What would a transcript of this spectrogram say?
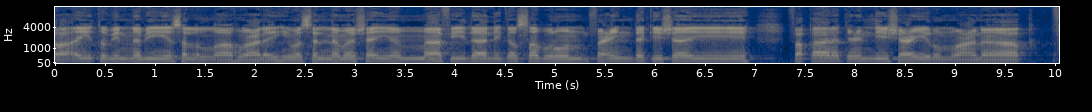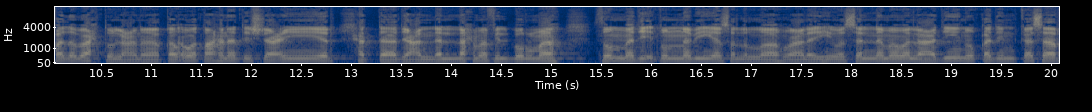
رأيت بالنبي صلى الله عليه وسلم شيئا ما في ذلك صبر فعندك شيء. فقالت عندي شعير وعناق. فذبحت العناق وطحنت الشعير حتى جعلنا اللحم في البرمة. ثم جئت النبي صلى الله عليه وسلم والعجين قد انكسر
